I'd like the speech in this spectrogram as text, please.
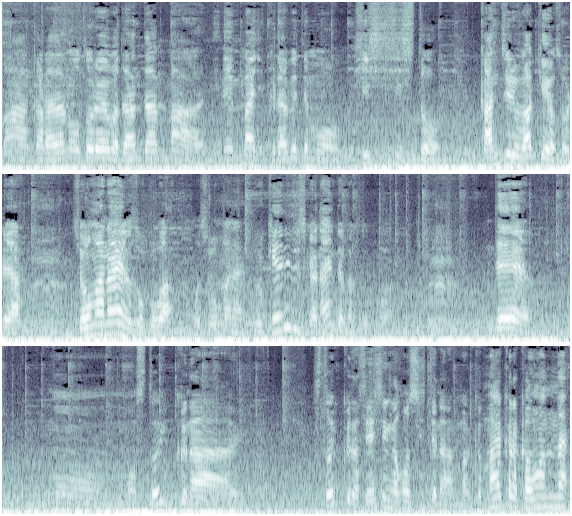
まあ体の衰えはだんだんまあ2年前に比べてもひしひしと感じるわけよそりゃ。んしょうがないのそこは。もうしょうがない。受け入れるしかないんだからそこは。うん。でもうもうストイックなストイックな精神が欲しいってのは、まあ、前から変わんない。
